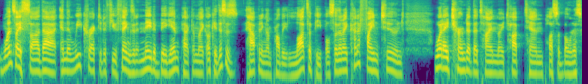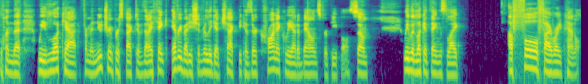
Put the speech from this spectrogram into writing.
once I saw that, and then we corrected a few things, and it made a big impact. I'm like, okay, this is happening on probably lots of people. So then I kind of fine tuned what I termed at that time my top 10 plus a bonus one that we look at from a nutrient perspective that I think everybody should really get checked because they're chronically out of balance for people. So we would look at things like a full thyroid panel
